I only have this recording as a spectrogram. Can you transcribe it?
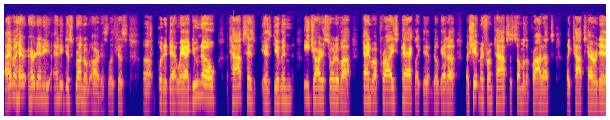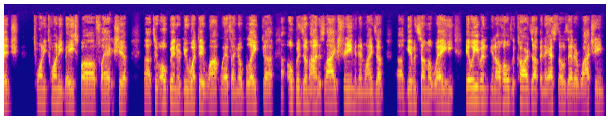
I haven't heard any any disgruntled artists. Let's just uh, put it that way. I do know Topps has has given each artist sort of a kind of a prize pack, like they, will get a, a shipment from Topps of some of the products, like Topps Heritage, 2020 baseball flagship uh, to open or do what they want with. I know Blake uh, opens them on his live stream and then winds up uh, giving some away. He he'll even you know hold the cards up and ask those that are watching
